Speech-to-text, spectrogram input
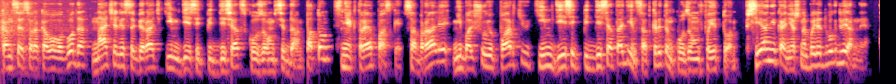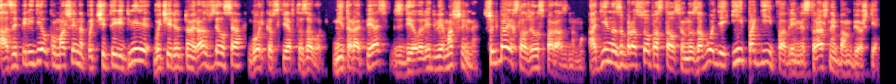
В конце 1940 года начали собирать КИМ-1050 с кузовом седан. Потом, с некоторой опаской, собрали небольшую партию КИМ-1051 с открытым кузовом фаэтон. Все они, конечно, были двухдверные. А за переделку машины под четыре двери в очередной раз взялся Горьковский автозавод. Не торопясь, сделали две машины. Судьба их сложилась по-разному. Один из образцов остался на заводе и погиб во время страшной бомбежки.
